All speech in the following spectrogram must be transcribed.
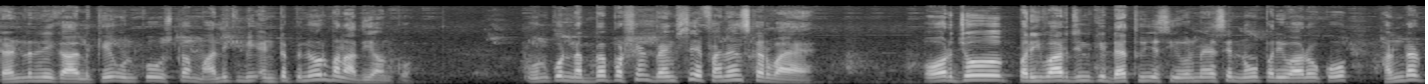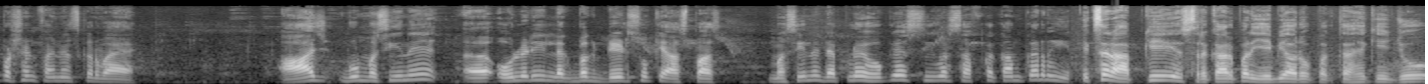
टेंडर निकाल के उनको उसका मालिक भी, एंटरप्रेन्योर बना दिया उनको। उनको 90 परसेंट बैंक से फाइनेंस करवाया है। और जो परिवार जिनकी डेथ हुई है सीवर में ऐसे नौ परिवारों को 100 परसेंट फाइनेंस करवाया है। आज वो मशीनें ऑलरेडी लगभग डेढ़ सौ के आसपास मशीनें डिप्लॉय होकर सीवर साफ़ का काम कर रही हैं। एक सर आपकी सरकार पर यह भी आरोप लगता है कि जो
